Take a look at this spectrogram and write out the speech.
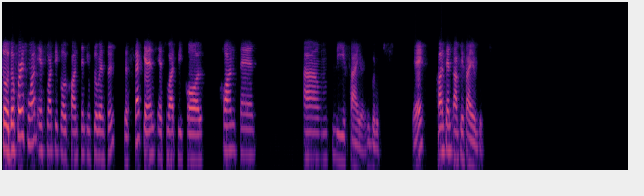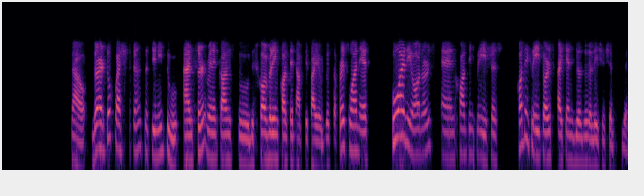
So the first one is what we call content influencers. The second is what we call content um, amplifier groups. Okay. Content amplifier groups. Now, there are two questions that you need to answer when it comes to discovering content amplifier groups. The first one is, who are the authors and content creators, content creators I can build relationships with?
